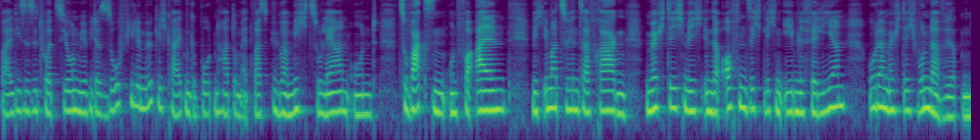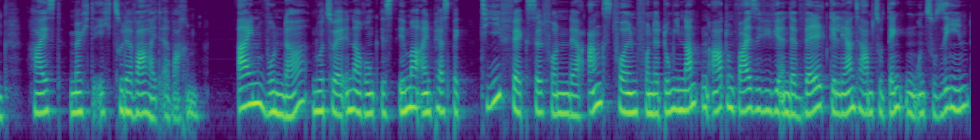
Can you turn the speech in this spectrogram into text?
weil diese Situation mir wieder so viele Möglichkeiten geboten hat, um etwas über mich zu lernen und zu wachsen und vor allem mich immer zu hinterfragen, möchte ich mich in der offensichtlichen Ebene verlieren oder möchte ich Wunder wirken? Heißt, möchte ich zu der Wahrheit erwachen? Ein Wunder, nur zur Erinnerung, ist immer ein Perspektivwechsel von der angstvollen, von der dominanten Art und Weise, wie wir in der Welt gelernt haben zu denken und zu sehen,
